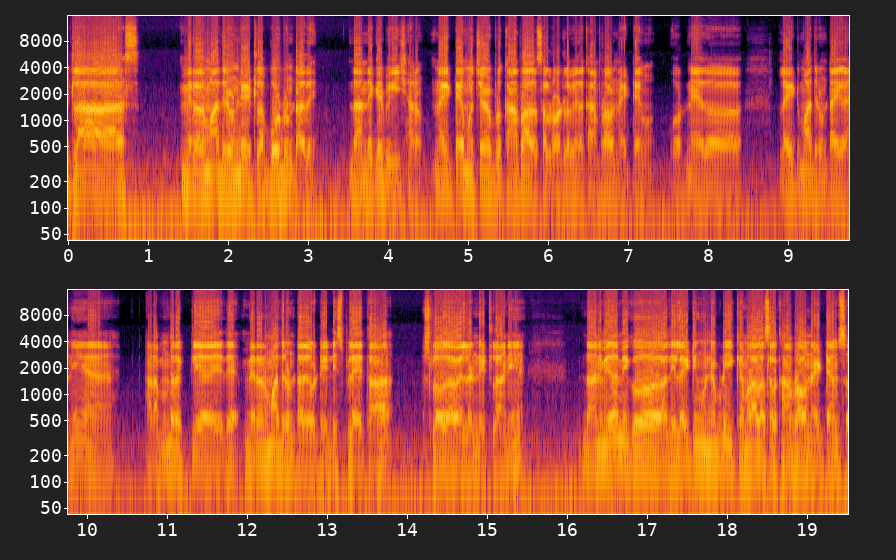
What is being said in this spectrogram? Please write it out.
ఇట్లా మిర్రర్ మాదిరి ఉండి ఇట్లా బోర్డు ఉంటుంది. దాని దగ్గర బిగించారు నైట్ టైం వచ్చేటప్పుడు కనపరాదు అసలు రోడ్ల మీద కనపరాదు నైట్ టైం ఒకటిని ఏదో లైట్ మాదిరి ఉంటాయి కానీ ఆడ ముందర ఇదే మిర్రర్ మాదిరి ఉంటుంది ఒకటి డిస్ప్లే అయితే. స్లోగా వెళ్ళండి ఇట్లా అని. దాని మీద మీకు అది లైటింగ్ ఉన్నప్పుడు ఈ కెమెరాలు అసలు కనపరావు నైట్ టైమ్స్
